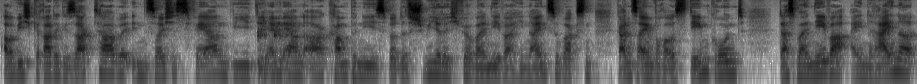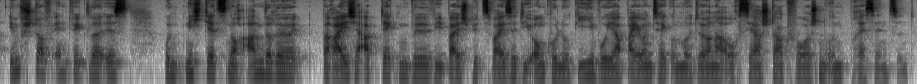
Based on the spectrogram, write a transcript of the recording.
Aber wie ich gerade gesagt habe, in solche Sphären wie die mRNA-Companies wird es schwierig für Valneva hineinzuwachsen. Ganz einfach aus dem Grund, dass Valneva ein reiner Impfstoffentwickler ist und nicht jetzt noch andere Bereiche abdecken will, wie beispielsweise die Onkologie, wo ja BioNTech und Moderna auch sehr stark forschen und präsent sind.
